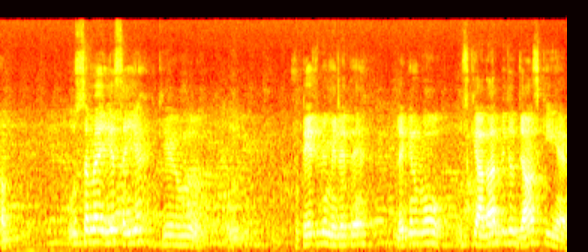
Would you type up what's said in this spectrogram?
अब उस समय ये सही है कि फुटेज भी मिले थे लेकिन वो उसके आधार पर जो जाँच की है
